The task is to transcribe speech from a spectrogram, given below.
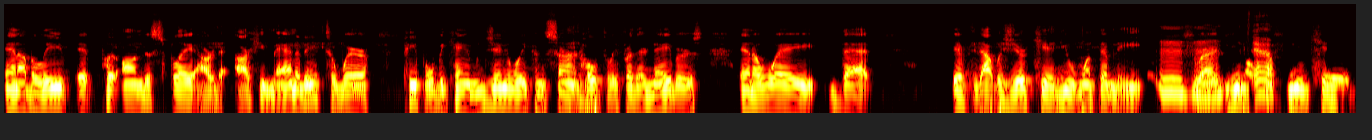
And I believe it put on display our, our humanity to where people became genuinely concerned, hopefully for their neighbors, in a way that if that was your kid, you want them to eat, mm-hmm. right? You don't yeah. want any kid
